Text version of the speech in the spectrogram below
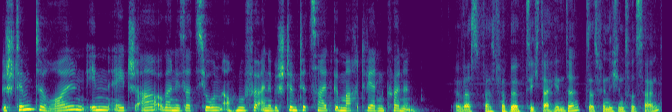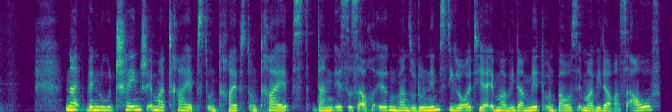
bestimmte Rollen in HR-Organisationen auch nur für eine bestimmte Zeit gemacht werden können. Was, was verbirgt sich dahinter? Das finde ich interessant. Na, wenn du Change immer treibst und treibst und treibst, dann ist es auch irgendwann so, du nimmst die Leute ja immer wieder mit und baust immer wieder was auf.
